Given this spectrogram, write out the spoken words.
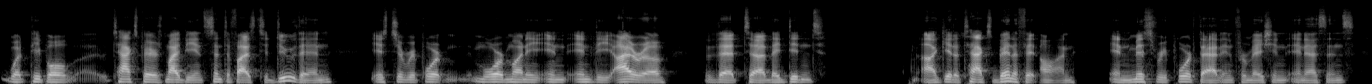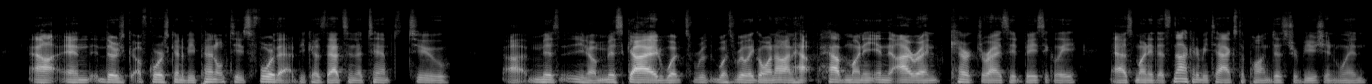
what people uh, taxpayers might be incentivized to do then is to report more money in in the IRA that uh, they didn't uh, get a tax benefit on and misreport that information in essence. Uh, and there's of course going to be penalties for that because that's an attempt to uh, mis, you know, misguide what's re- what's really going on, have, have money in the IRA and characterize it basically as money that's not going to be taxed upon distribution when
